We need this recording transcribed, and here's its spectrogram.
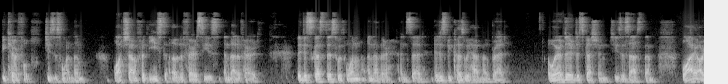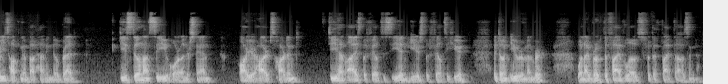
Be careful, Jesus warned them. Watch out for the yeast of the Pharisees and that of Herod. They discussed this with one another and said, It is because we have no bread. Aware of their discussion, Jesus asked them, Why are you talking about having no bread? Do you still not see or understand? Are your hearts hardened? Do you have eyes but fail to see and ears but fail to hear? Or don't you remember? When I broke the five loaves for the five thousand,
